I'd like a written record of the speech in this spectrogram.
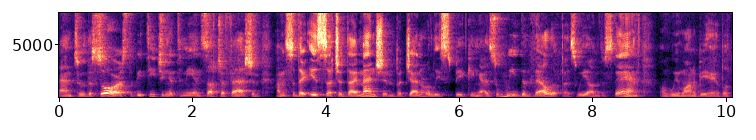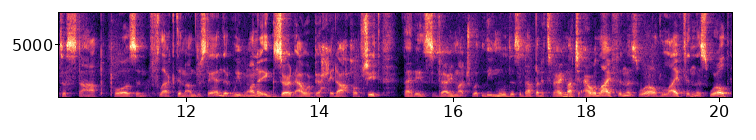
and to the source to be teaching it to me in such a fashion. I mean, so there is such a dimension, but generally speaking, as we develop, as we understand, we want to be able to stop, pause, and reflect and understand it. We want to exert our behira hofshit. That is very much what limud is about, but it's very much our life in this world. Life in this world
